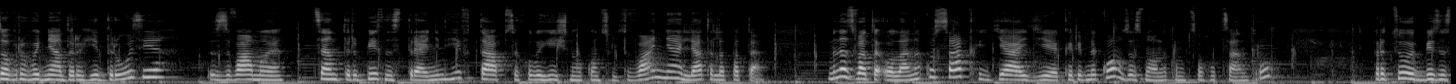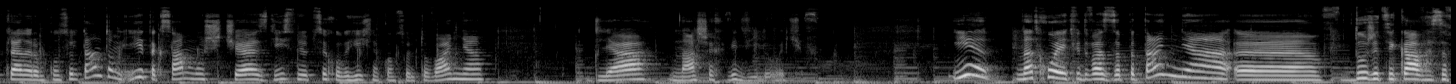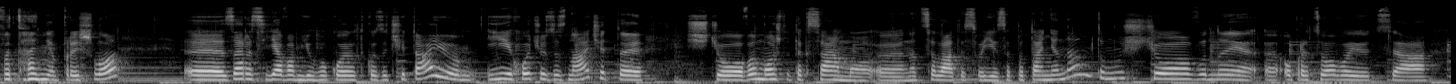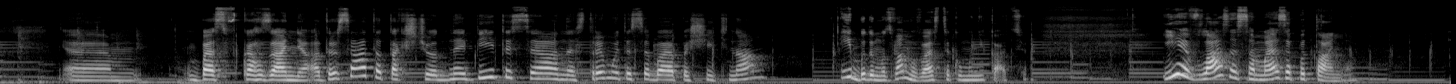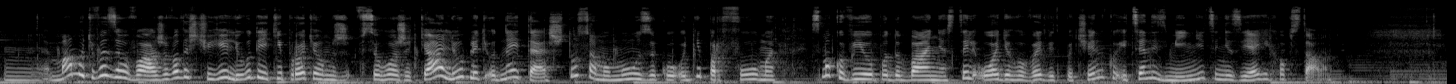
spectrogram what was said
Доброго дня, дорогі друзі! З вами Центр бізнес-тренінгів та психологічного консультування для телепате. Мене звати Олена Кусак, я є керівником, засновником цього центру. Працюю бізнес-тренером-консультантом і так само ще здійснюю психологічне консультування для наших відвідувачів. І надходять від вас запитання. Е, Дуже цікаве запитання прийшло. Е, Зараз я вам його коротко зачитаю і хочу зазначити, що ви можете так само е, надсилати свої запитання нам, тому що вони е, опрацьовуються. Е, без вказання адресата, так що не бійтеся, не стримуйте себе, пишіть нам і будемо з вами вести комунікацію. І, власне, саме запитання. Мабуть, ви зауважували, що є люди, які протягом всього життя люблять одне й те ж: ту саму музику, одні парфуми, смакові уподобання, стиль одягу, вид відпочинку, і це не змінюється ні з яких обставин.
